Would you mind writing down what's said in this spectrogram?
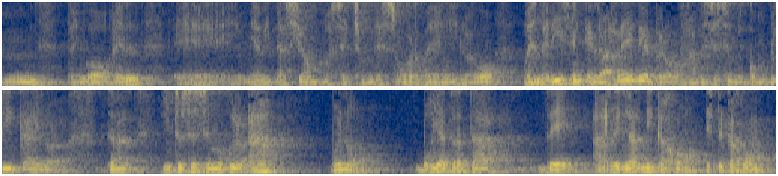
mm, tengo el, eh, mi habitación pues hecho un desorden y luego pues me dicen que lo arregle, pero a veces se me complica y, lo, y entonces se me ocurre, ah, bueno, voy a tratar de arreglar mi cajón, este cajón,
